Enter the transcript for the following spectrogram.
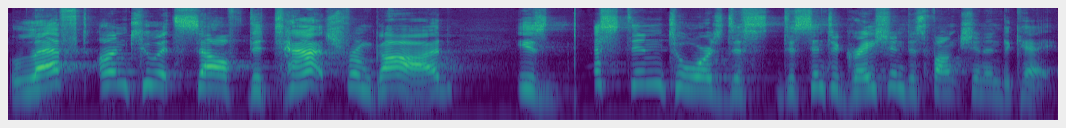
left unto itself, detached from God, is destined towards dis- disintegration, dysfunction, and decay.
